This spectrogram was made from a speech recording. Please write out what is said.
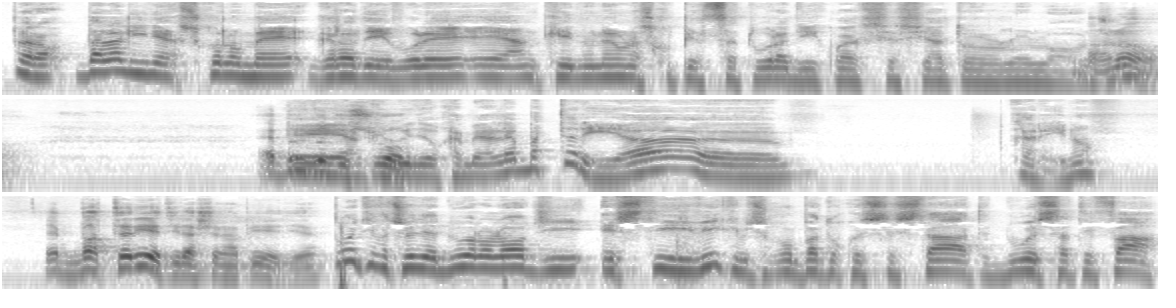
però dalla linea secondo me gradevole e anche non è una scoppiazzatura di qualsiasi altro orologio. Ma no. È brutto e di suo. devo cambiare la batteria, eh, carino. Le batterie ti lasciano a piedi. Eh. Poi ti faccio vedere due orologi estivi che mi sono comprato quest'estate, due estati fa.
